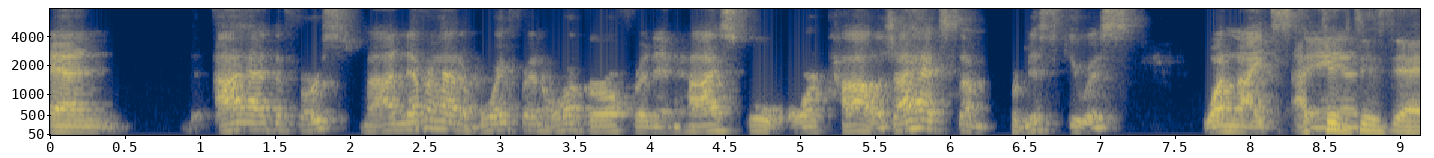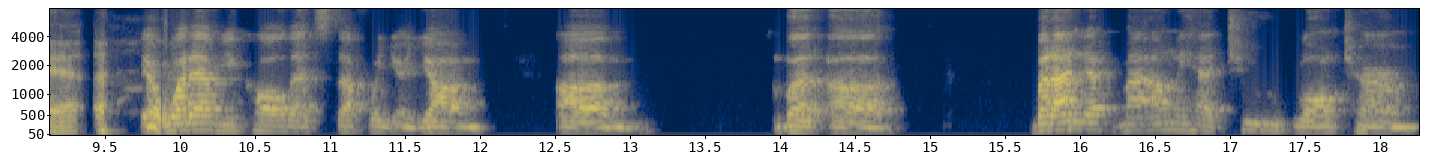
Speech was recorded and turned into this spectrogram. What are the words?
and I had the first. I never had a boyfriend or girlfriend in high school or college. I had some promiscuous one night stand, activities, yeah, know, whatever you call that stuff when you're young. Um, but uh, but I, ne- I only had two long term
